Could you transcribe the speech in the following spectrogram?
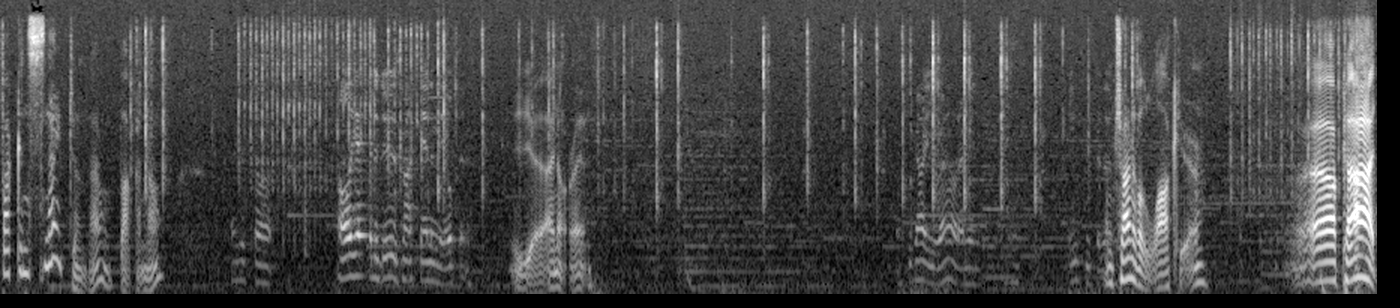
fucking sniped him. I don't fucking know. I just thought. All you had to do is not stand in the open. Yeah, I know, right? If got you out, I mean, easy for them. I'm trying to go lock here. Oh god.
